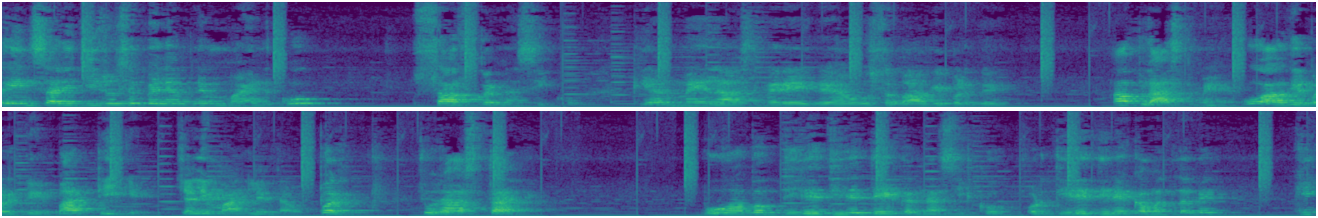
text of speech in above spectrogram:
तो इन सारी चीज़ों से पहले अपने माइंड को साफ़ करना सीखो कि यार मैं लास्ट में रह गया, वो सब आगे बढ़ गए। आप लास्ट में है, वो आगे बढ़ गए, बात ठीक है, चलिए मान लेता हूँ। पर जो रास्ता है, वो आप अब धीरे धीरे तय करना सीखो और धीरे धीरे का मतलब है कि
